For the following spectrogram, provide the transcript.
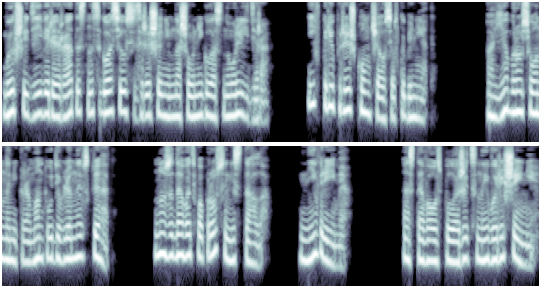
Бывший деверь радостно согласился с решением нашего негласного лидера и в припрыжку умчался в кабинет. А я бросил на некроманта удивленный взгляд, но задавать вопросы не стала. Не время. Оставалось положиться на его решение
